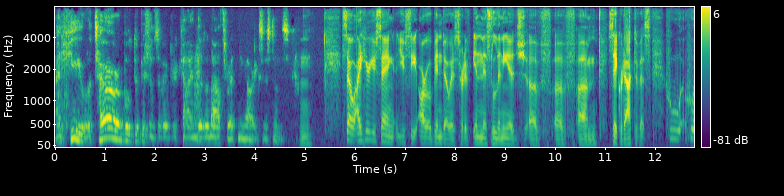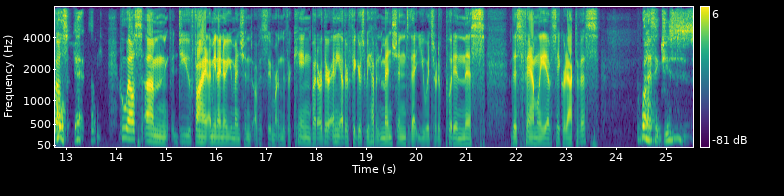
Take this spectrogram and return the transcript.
and heal the terrible divisions of every kind that are now threatening our existence. Mm. So I hear you saying you see Aurobindo as sort of in this lineage of of um, sacred activists. Who who Oh, else yeah. Who else um, do you find? I mean, I know you mentioned obviously Martin Luther King, but are there any other figures we haven't mentioned that you would sort of put in this this family of sacred activists? Well, I think Jesus is a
